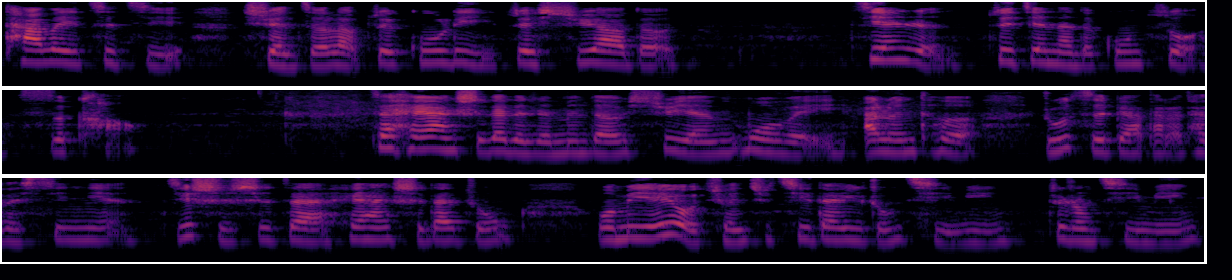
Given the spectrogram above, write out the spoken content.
他为自己选择了最孤立、最需要的坚韧、最艰难的工作——思考。在黑暗时代的人们的序言末尾，阿伦特如此表达了他的信念：即使是在黑暗时代中，我们也有权去期待一种启明。这种启明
